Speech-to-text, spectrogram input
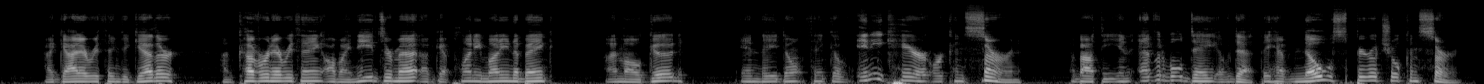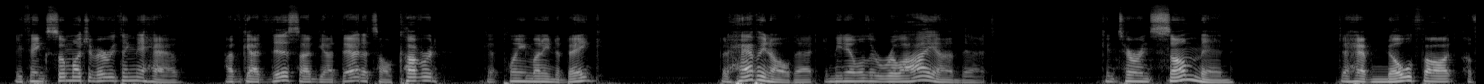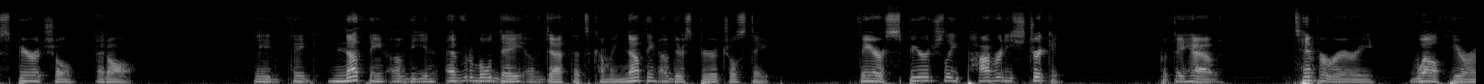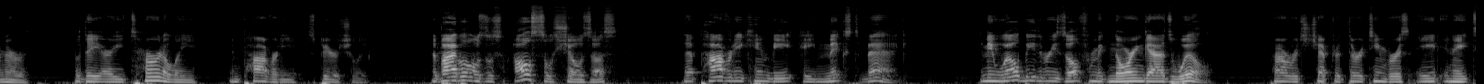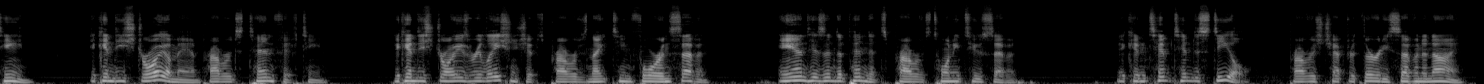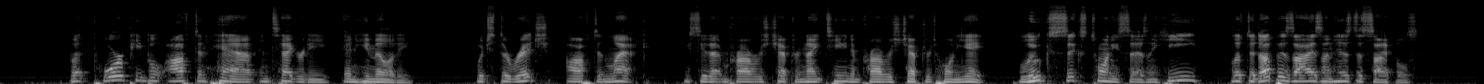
I got everything together. I'm covering everything. All my needs are met. I've got plenty of money in the bank. I'm all good. And they don't think of any care or concern about the inevitable day of death. They have no spiritual concern. They think so much of everything they have. I've got this, I've got that, it's all covered. I've got plenty of money in the bank. But having all that and being able to rely on that can turn some men to have no thought of spiritual at all. They think nothing of the inevitable day of death that's coming, nothing of their spiritual state. They are spiritually poverty stricken but they have temporary wealth here on earth, but they are eternally in poverty spiritually. The Bible also shows us that poverty can be a mixed bag. It may well be the result from ignoring God's will. Proverbs chapter 13 verse 8 and 18. It can destroy a man, Proverbs 10:15. It can destroy his relationships, Proverbs 19:4 and 7, and his independence, Proverbs 22 7. It can tempt him to steal. Proverbs chapter 30, 7 to 9. But poor people often have integrity and humility, which the rich often lack. We see that in Proverbs chapter 19 and Proverbs chapter 28. Luke 6:20 says, "And he lifted up his eyes on his disciples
